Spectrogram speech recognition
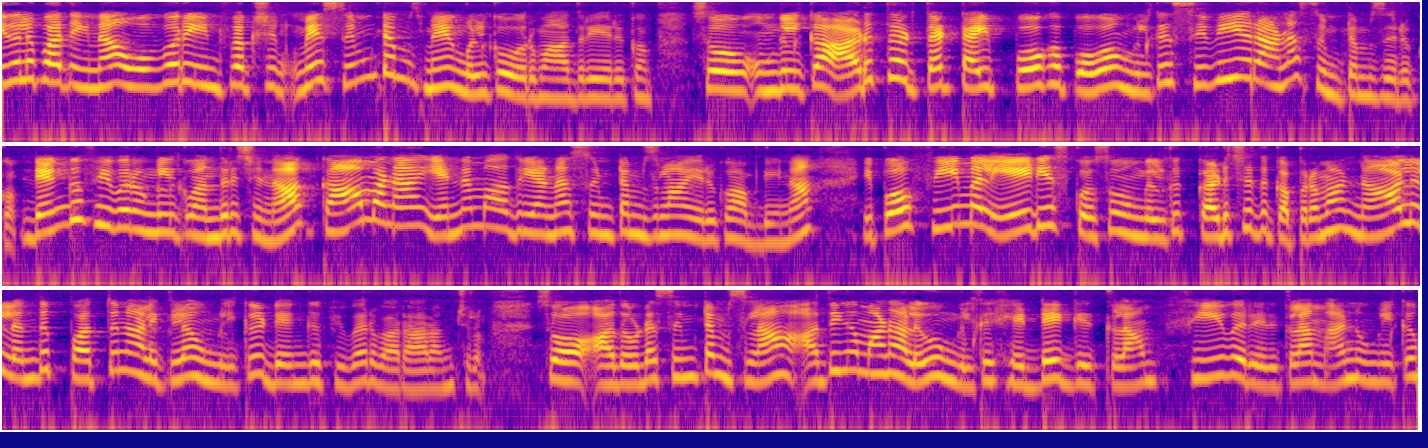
இதில் பார்த்தீங்கன்னா ஒவ்வொரு இன்ஃபெக்ஷனுக்குமே சிம்டம்ஸ்மே உங்களுக்கு ஒரு மாதிரி இருக்கும். ஸோ உங்களுக்கு அடுத்தடுத்த டைப் போக போக உங்களுக்கு சிவியரான சிம்டம்ஸ் இருக்கும். டெங்கு ஃபீவர் உங்களுக்கு வந்துருச்சுன்னா காமனாக என்ன மாதிரியான சிம்டம்ஸ்லாம் இருக்கும் அப்படின்னா இப்போ ஃபீமேல் ஏடிஎஸ் கொசு உங்களுக்கு கடிச்சதுக்கு அப்புறமா நாலுலேருந்து பத்து நாளைக்குள்ள உங்களுக்கு டெங்கு ஃபீவர் வர ஆரம்பிச்சிடும் ஸோ அதோட சிம்டம்ஸ்லாம் அதிகமான அளவு உங்களுக்கு ஹெட்ஏக் இருக்கலாம் ஃபீவர் இருக்கலாம் அண்ட் உங்களுக்கு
